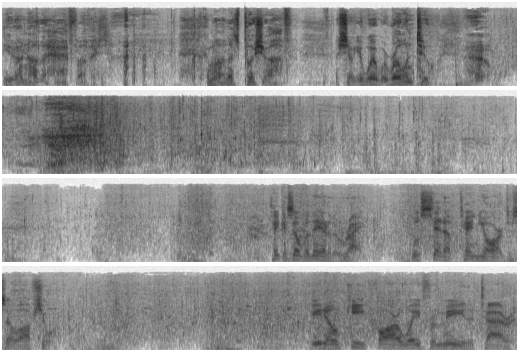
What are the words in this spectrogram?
You don't know the half of it. Come on, let's push off. I'll show you where we're rowing to. Take us over there to the right. We'll set up 10 yards or so offshore. He don't keep far away from me, the tyrant.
